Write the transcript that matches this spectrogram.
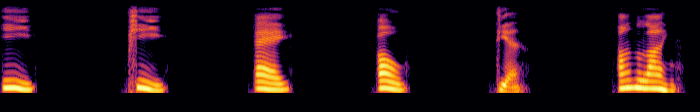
e p a. O. 点。Online。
